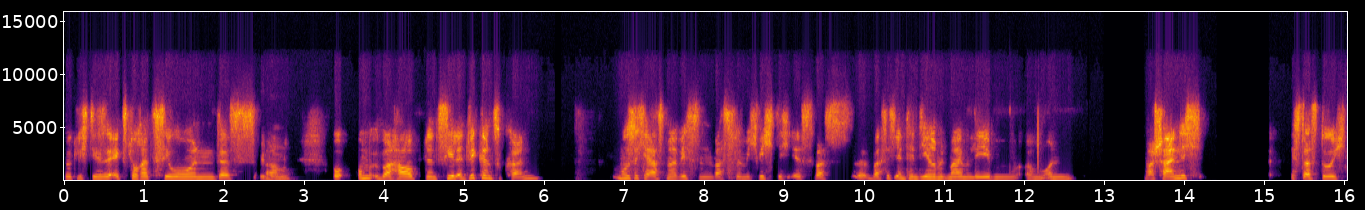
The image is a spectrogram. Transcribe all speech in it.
wirklich diese Exploration des, genau. ähm, um überhaupt ein Ziel entwickeln zu können, muss ich ja erstmal wissen, was für mich wichtig ist, was, was ich intendiere mit meinem Leben. Ähm, und wahrscheinlich ist das durch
